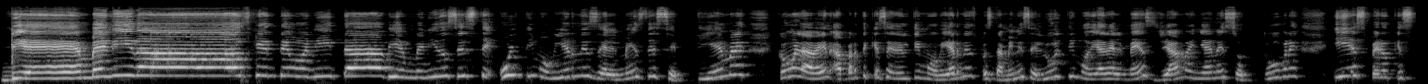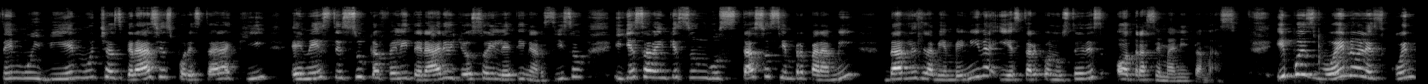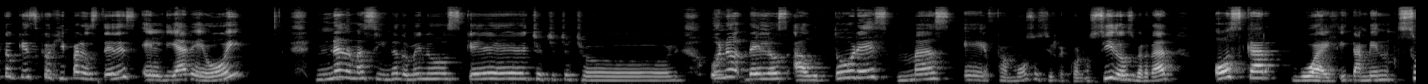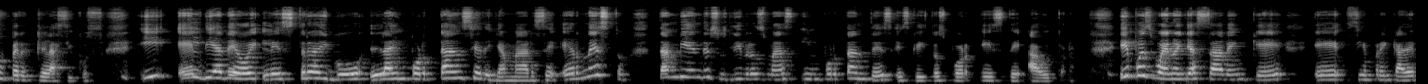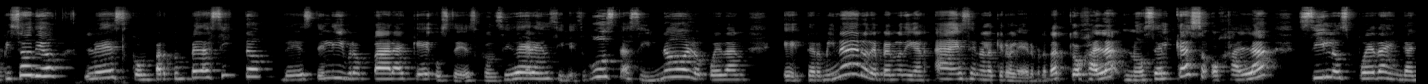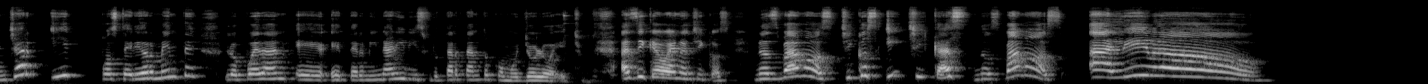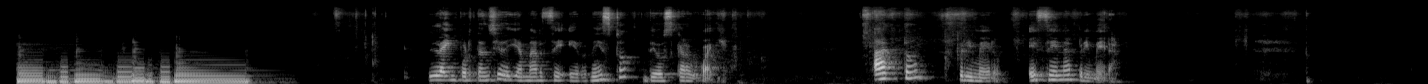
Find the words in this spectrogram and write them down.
Bienvenidas, viernes del mes de septiembre. ¿Cómo la ven? Aparte que es el último viernes, pues también es el último día del mes, ya mañana es octubre y espero que estén muy bien. Muchas gracias por estar aquí en este su café literario. Yo soy Leti Narciso y ya saben que es un gustazo siempre para mí darles la bienvenida y estar con ustedes otra semanita más. Y pues bueno, les cuento que escogí para ustedes el día de hoy. Nada más y nada menos que uno de los autores más eh, famosos y reconocidos, ¿verdad? Oscar Wilde y también súper clásicos. Y el día de hoy les traigo la importancia de llamarse Ernesto, también de sus libros más importantes escritos por este autor. Y pues bueno, ya saben que eh, siempre en cada episodio les comparto un pedacito de este libro para que ustedes consideren si les gusta, si no, lo puedan eh, terminar o de plano digan, ah, ese no lo quiero leer, ¿verdad? Que ojalá no sea el caso, ojalá sí los pueda enganchar y posteriormente lo puedan eh, terminar y disfrutar tanto como yo lo he hecho. Así que bueno, chicos, nos vamos, chicos y chicas, nos vamos al libro. La importancia de llamarse Ernesto de Oscar Wilde. Acto primero, escena primera.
